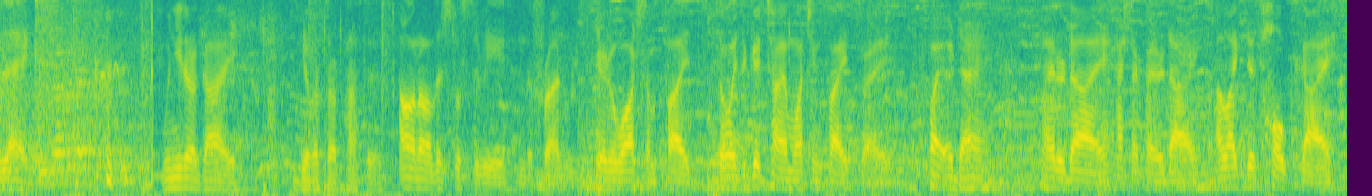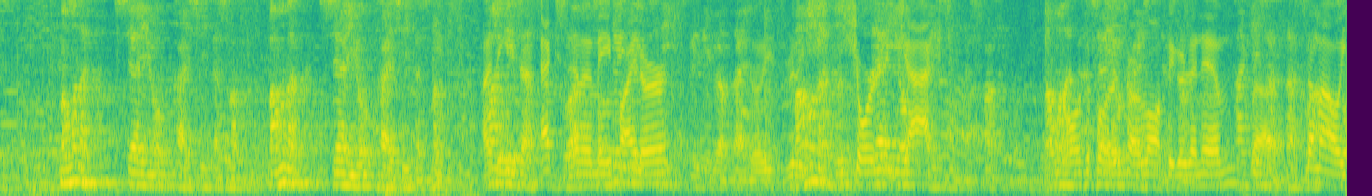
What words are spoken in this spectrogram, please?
stairs. My legs. We need our guy to give us our passes. Oh no, they're supposed to be in the front. Here to watch some fights. It's always a good time watching fights, right? Fight or die. Fight or die. Hashtag fight or die. I like this Hulk guy. まもなく試合を開始いたします。まもなく試合を開始いたします。 I think he's an ex-MMA fighter, so he's really short and jacked. All his opponents are a lot bigger than him, but somehow he,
